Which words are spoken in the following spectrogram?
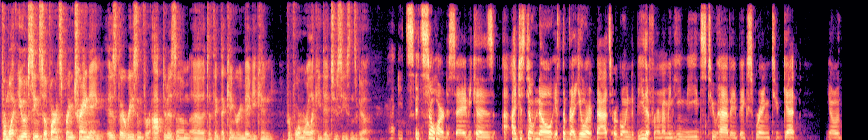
from what you have seen so far in spring training, is there reason for optimism uh, to think that Kingery maybe can perform more like he did two seasons ago? It's it's so hard to say because I just don't know if the regular at bats are going to be there for him. I mean, he needs to have a big spring to get you know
